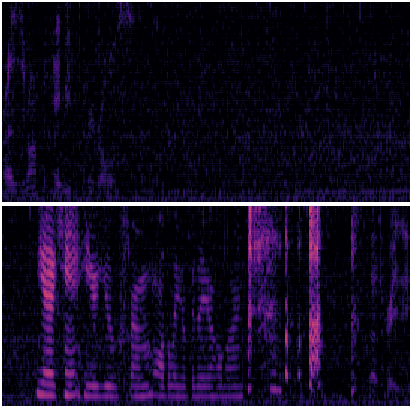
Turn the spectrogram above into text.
Prez, you don't have to pay me for three rolls. Yeah, I can't hear you from all the way over there. Hold on. That's crazy.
